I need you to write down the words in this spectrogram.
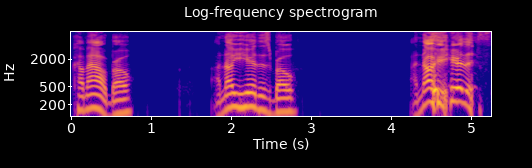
Come out, bro. I know you hear this, bro. I know you hear this.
